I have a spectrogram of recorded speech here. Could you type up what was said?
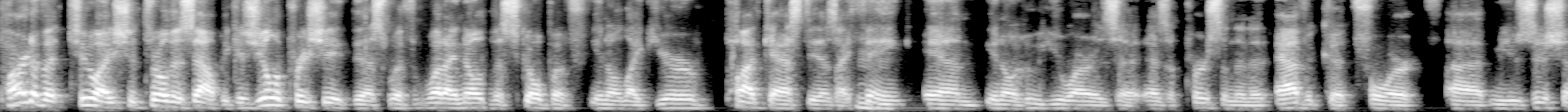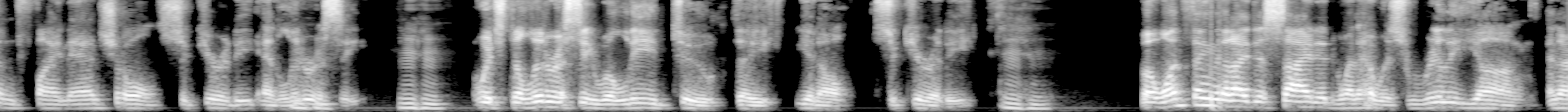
part of it too i should throw this out because you'll appreciate this with what i know the scope of you know like your podcast is i Mhm. think and you know who you are as a as a person and an advocate for uh, musician financial security and literacy Mm-hmm. Which the literacy will lead to the you know security Mm-hmm. but one thing that I decided when I was really young, and I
